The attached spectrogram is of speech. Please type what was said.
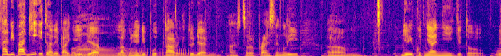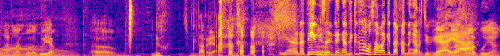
tadi pagi itu. Tadi pagi wow. dia lagunya diputar gitu dan uh, surprisingly um, dia ikut nyanyi gitu wow. dengan lagu-lagu yang um, duh sebentar ya. Iya, nanti bisa um, nanti kita sama-sama kita akan dengar juga ya. Lagu-lagu yang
